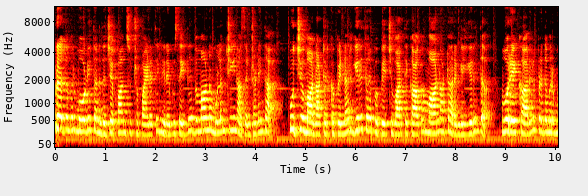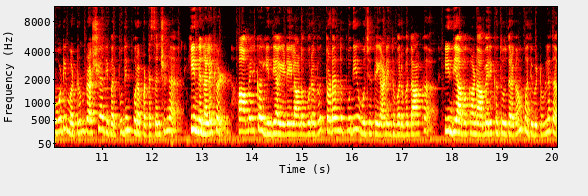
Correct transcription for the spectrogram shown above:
பிரதமர் மோடி தனது ஜப்பான் சுற்றுப்பயணத்தை நிறைவு செய்து விமானம் மூலம் சீனா சென்றடைந்தார். உச்சி மாநாட்டிற்கு பின்னர் இருதரப்பு பேச்சுவார்த்தைக்காக மாநாட்டு அரங்கில் இருந்து ஒரே காரில் பிரதமர் மோடி மற்றும் ரஷ்ய அதிபர் புதின் புறப்பட்டு சென்றனர். இந்த நிலைகள் அமெரிக்கா இந்தியா இடையிலான உறவு தொடர்ந்து புதிய உச்சத்தை அடைந்து வருவதாக இந்தியாவுக்கான அமெரிக்க தூதரகம் பதிவிட்டுள்ளது.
